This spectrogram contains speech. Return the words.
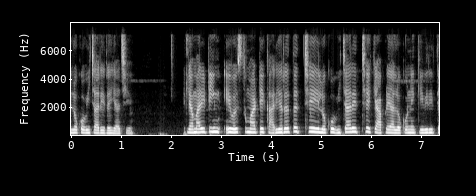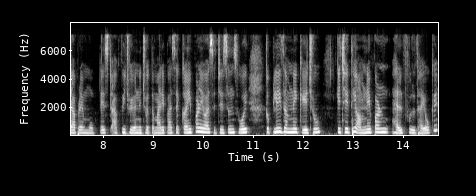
લોકો વિચારી રહ્યા છીએ. એટલે અમારી ટીમ એ વસ્તુ માટે કાર્યરત જ છે, એ લોકો વિચારે જ છે કે આપણે આ લોકોને કેવી રીતે આપણે મોક ટેસ્ટ આપવી જોઈએ. અને જો તમારી પાસે કંઈ પણ એવા સજેશન્સ હોય, તો પ્લીઝ અમને કહેજો કે જેથી અમને પણ હેલ્પફુલ થાય ઓકે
